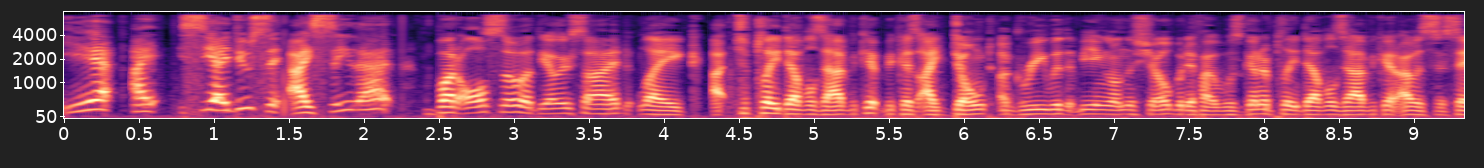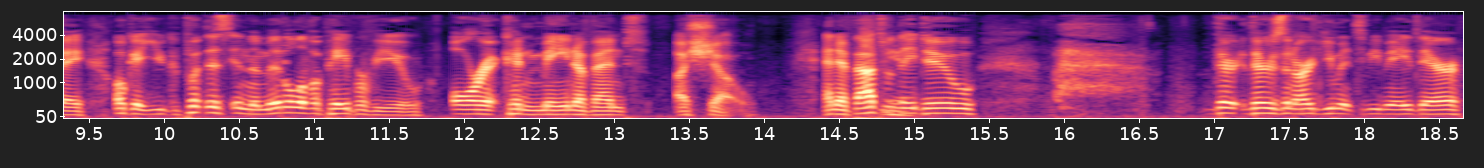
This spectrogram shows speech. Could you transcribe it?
Yeah, I see. I do see. I see that, but also at the other side, like uh, to play devil's advocate because I don't agree with it being on the show. But if I was going to play devil's advocate, I was to say, okay, you could put this in the middle of a pay per view, or it can main event a show. And if that's what Yeah. they do, there there's an argument to be made there.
